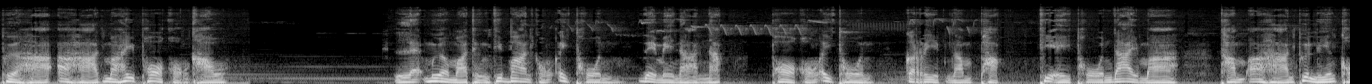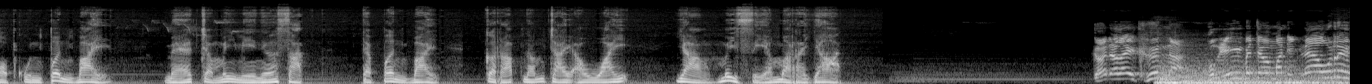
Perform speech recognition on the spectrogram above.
เพื่อหาอาหารมาให้พ่อของเขา และเมื่อมาถึงที่บ้านของไอ้โทนได้ไม่นานนัก พ่อของไอ้โทนก็รีบนำผักที่ไอ้โทนได้มาทำอาหารเพื่อเลี้ยงขอบคุณเปิ้ลใบ แม้จะไม่มีเนื้อสัตว์ แต่เปิ้ลใบก็รับน้ำใจเอาไว้ อย่างไม่เสียมารยาทเกิดอะไรขึ้นน่ะ พวกเองไปเจอมันอีกแล้วหรือ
